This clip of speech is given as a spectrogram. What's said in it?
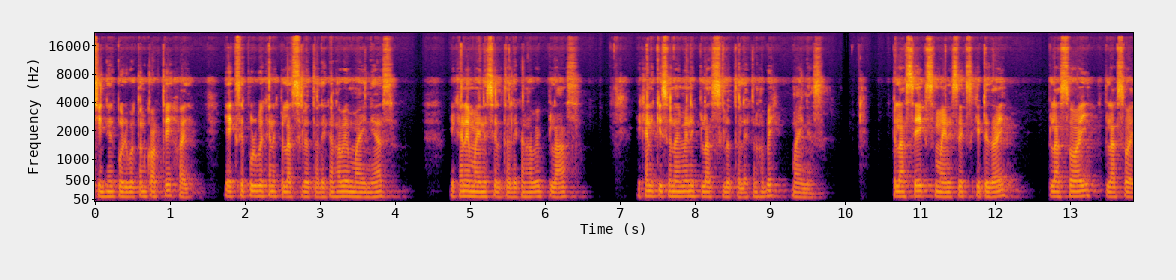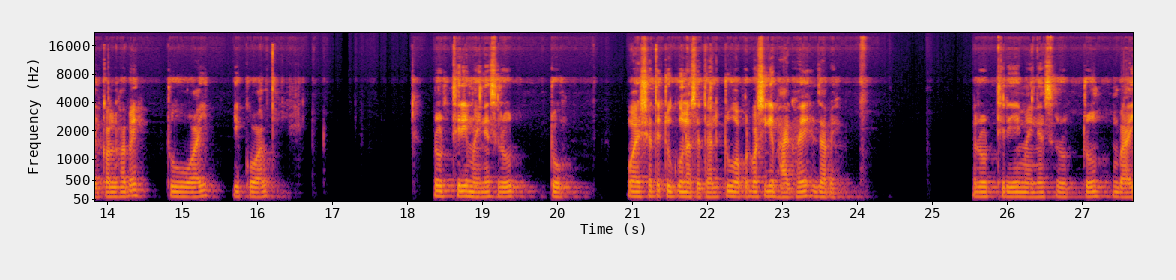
চিহ্নের পরিবর্তন করতেই হয়। এক্সের পূর্বে এখানে প্লাস ছিল, তাহলে এখানে হবে মাইনাস এখানে মাইনাস ছিল, তাহলে এখানে হবে প্লাস এখানে কিছু নাই মানে প্লাস ছিল, তাহলে এখানে হবে minus plus x minus x কেটে যায়। প্লাস ওয়াই প্লাস ওয়াই করলে হবে two y equal root three minus root two ওয়াইয়ের সাথে টু গুণ আছে, তাহলে টু অপর পাশে গিয়ে ভাগ হয়ে যাবে। Root three minus root two by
